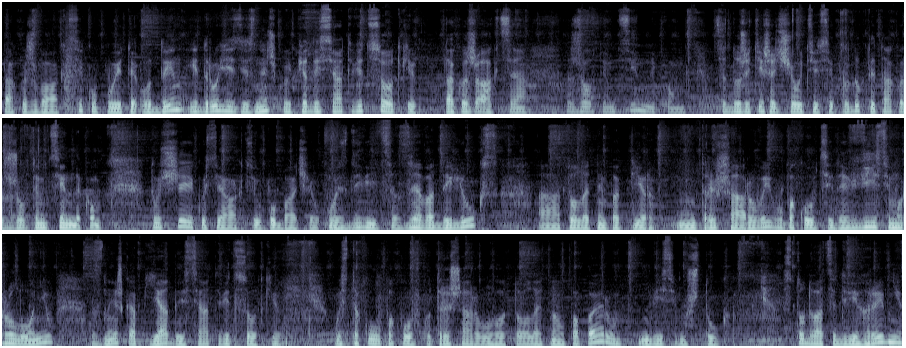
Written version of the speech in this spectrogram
Також в акції купуєте один і другий зі знижкою 50%. Також акція жовтим цінником. Це дуже тішить, що ці всі продукти також жовтим цінником. Тут ще якусь я акцію побачив. Ось дивіться, Зева Делюкс, туалетний папір тришаровий. В упаковці йде 8 рулонів, знижка 50%. Ось таку упаковку тришарового туалетного паперу 8 штук. 122 гривні,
